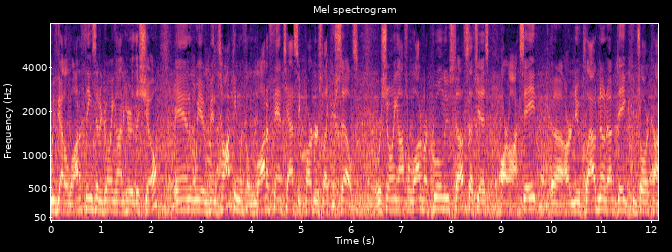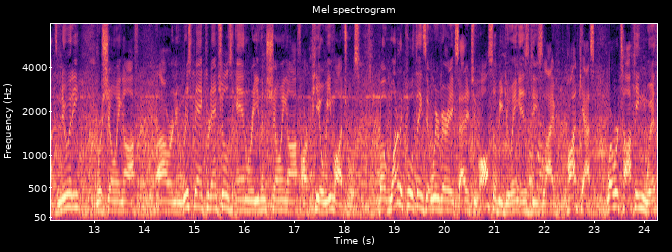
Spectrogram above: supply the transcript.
We've got a lot of things that are going on here at the show, and we have been talking with a lot of fantastic partners like yourselves. We're showing off a lot of our cool new stuff, such as our AUX 8, uh, our new Cloud Node update, controller continuity. We're showing off our new wristband credentials, and we're even showing off our PoE modules. But one of the cool things that we're very excited to also be doing is these live podcasts where we're talking with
